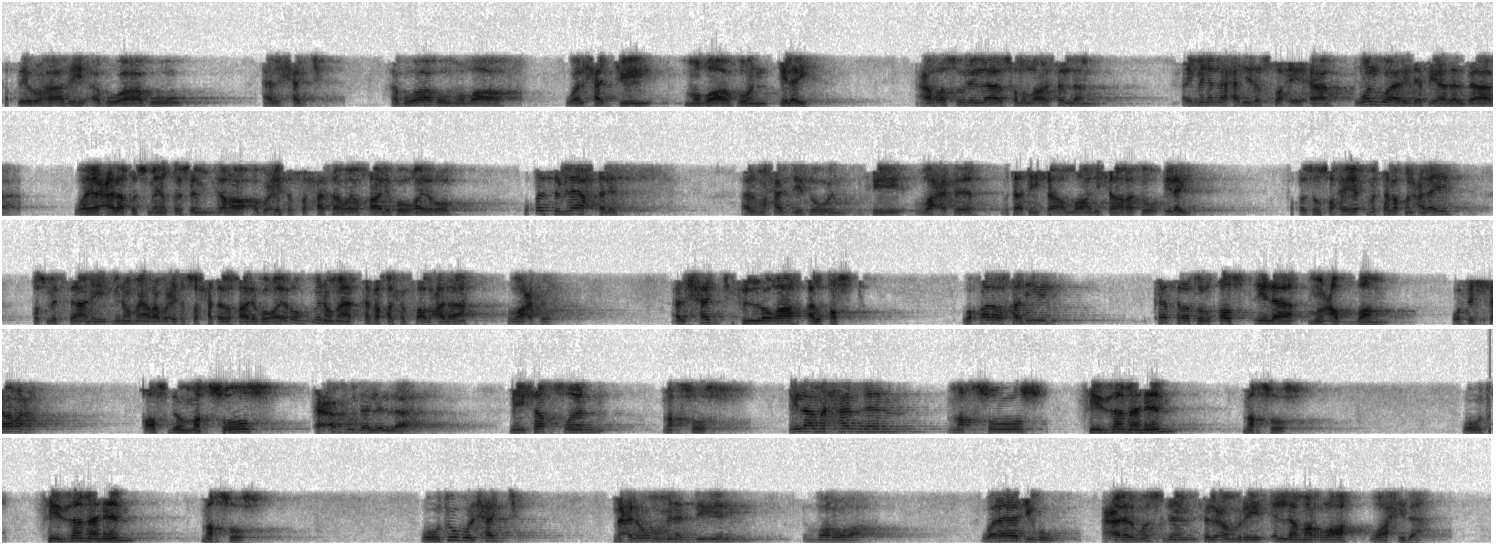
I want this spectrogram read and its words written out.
تقدير هذه أبواب الحج. أبواب مضاف والحج مضاف إليه. عن رسول الله صلى الله عليه وسلم أي من الأحاديث الصحيحة والواردة في هذا الباب وهي على قسمين قسم يرى أبو عيسى صحته ويخالفه غيره وقسم لا يختلف المحدثون في ضعفه وتأتي إن شاء الله الإشارة إليه. فقسم صحيح متفق عليه القسم الثاني منه ما يرى عيسى صحته ويخالفه غيره منه ما اتفق الحفاظ على ضعفه. الحج في اللغة القصد. وقال الخليل كثرة القصد إلى معظم. وفي الشرع قصد مخصوص تعبدا لله. من شخص مخصوص إلى محل مخصوص في زمن مخصوص. في زمن مخصوص. ووجوب الحج معلوم من الدين ضرورة ولا يجب على المسلم في العمر إلا مرة واحدة.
